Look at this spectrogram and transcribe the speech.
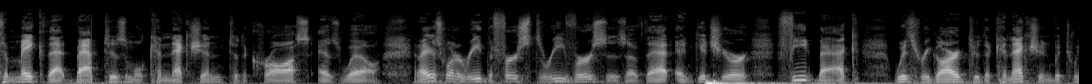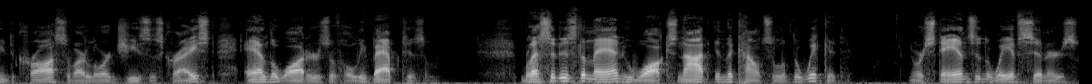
to make that baptismal connection to the cross as well. And I just want to read the first three verses of that and get your feedback with regard to the connection between the cross of our Lord Jesus Christ and the waters of holy baptism. Blessed is the man who walks not in the counsel of the wicked, nor stands in the way of sinners,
